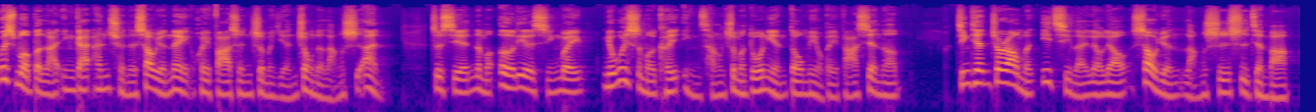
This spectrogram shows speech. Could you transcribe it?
为什么本来应该安全的校园内会发生这么严重的狼师案？这些那么恶劣的行为，又为什么可以隐藏这么多年都没有被发现呢？今天就让我们一起来聊聊校园狼师事件吧。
